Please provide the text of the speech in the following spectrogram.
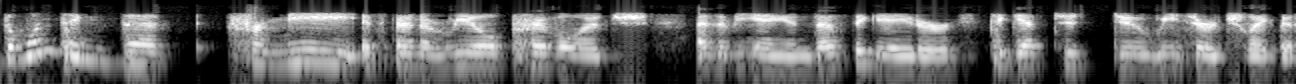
The one thing that for me it's been a real privilege as a VA investigator to get to do research like this.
